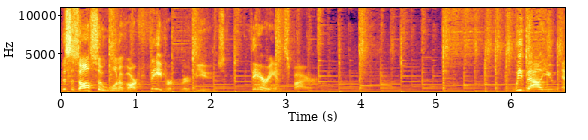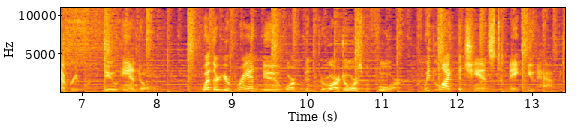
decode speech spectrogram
This is also one of our favorite reviews, very inspiring. We value everyone, new and old. Whether you're brand new or have been through our doors before, we'd like the chance to make you happy.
